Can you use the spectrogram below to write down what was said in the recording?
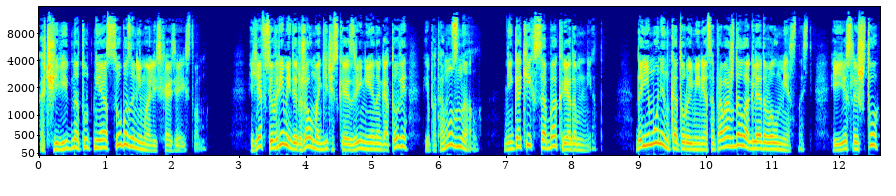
Очевидно, тут не особо занимались хозяйством. Я все время держал магическое зрение наготове и потому знал, никаких собак рядом нет. Да и Мунин, который меня сопровождал, оглядывал местность, и если что,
